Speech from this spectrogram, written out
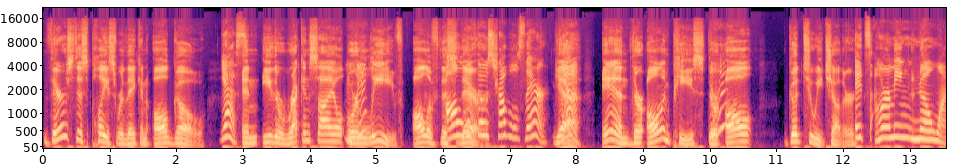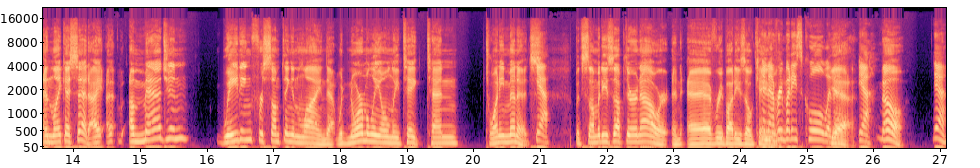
there's this place where they can all go yes, and either reconcile or leave all of this Mm-hmm. all there. of those troubles there. yeah. And they're all in peace. They're all good to each other. it's harming no one. and like I said, I, I imagine waiting for something in line that would normally only take 10, 20 minutes. yeah, But somebody's up there an hour and everybody's okay. and with it. everybody's cool with Yeah. it. Yeah, No. yeah,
